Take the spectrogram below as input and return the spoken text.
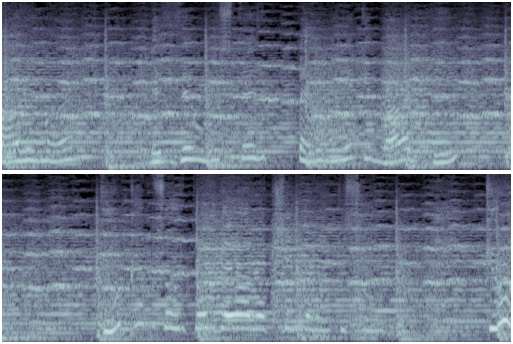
और दिव्य अस्त्र पहनने के बाद भी क्यों कमज़ोर पड़ गया रक्षण बड़ा किसान क्यों?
